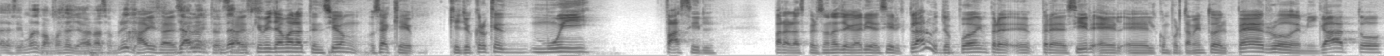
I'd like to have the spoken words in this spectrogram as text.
decimos vamos a llevar una sombrilla. ¿sabes ya lo entendemos. ¿Sabes qué me llama la atención? O sea, que, que yo creo que es muy fácil para las personas llegar y decir, claro, yo puedo eh, predecir el, el, comportamiento del perro, de mi gato,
